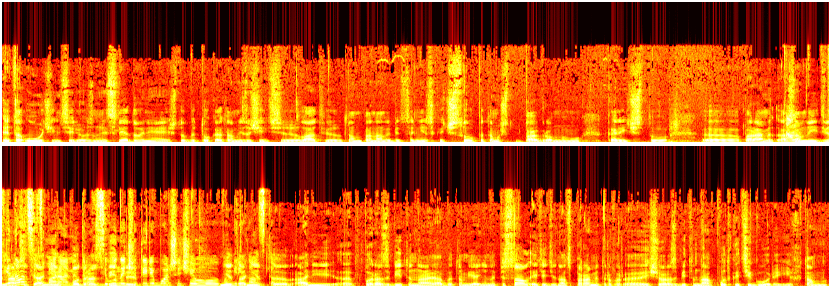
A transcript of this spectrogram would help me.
Это очень серьезное исследование, и чтобы только там изучить э, Латвию, там понадобится несколько часов, потому что по огромному количеству э, параметров, основные 12, 12 они подразбиты... Всего на 4 больше, чем в Нет, нет, э, они э, разбиты на, об этом я не написал, эти 12 параметров еще разбиты на подкатегории, их там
